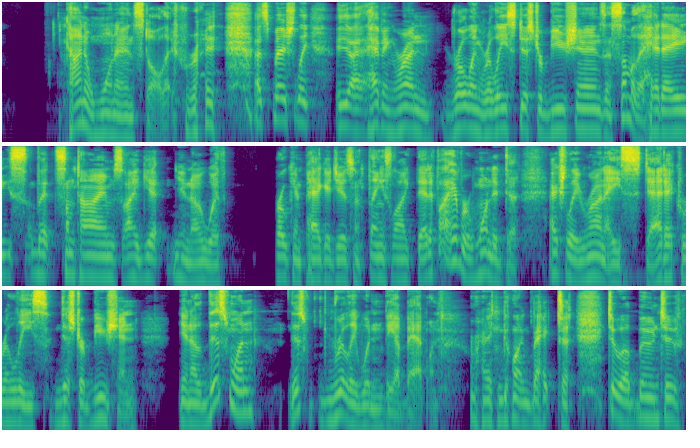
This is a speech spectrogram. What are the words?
kind of want to install it, right? Especially you know, having run rolling release distributions and some of the headaches that sometimes I get, you know, with broken packages and things like that. If I ever wanted to actually run a static release distribution, you know, this one, this really wouldn't be a bad one, right? Going back to, to Ubuntu.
